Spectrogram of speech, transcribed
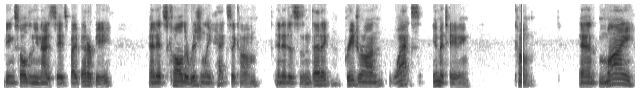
being sold in the United States by Better Bee and it's called originally Hexacomb, and it is a synthetic pre-drawn wax imitating comb. And my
